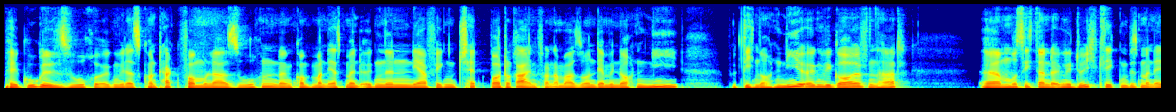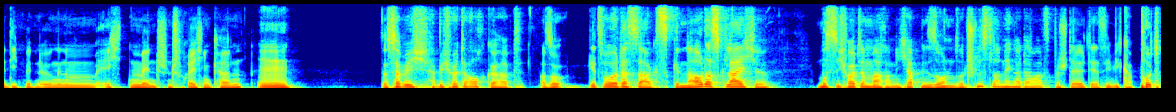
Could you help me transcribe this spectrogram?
per Google-Suche irgendwie das Kontaktformular suchen. Dann kommt man erstmal in irgendeinen nervigen Chatbot rein von Amazon, der mir noch nie, wirklich noch nie irgendwie geholfen hat äh, muss ich dann da irgendwie durchklicken, bis man endlich mit irgendeinem echten Menschen sprechen kann. Mhm. Das habe ich, hab ich heute auch gehabt. Also jetzt, wo du das sagst, genau das Gleiche musste ich heute machen. Ich habe mir so einen, so einen Schlüsselanhänger damals bestellt, der ist irgendwie kaputt.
